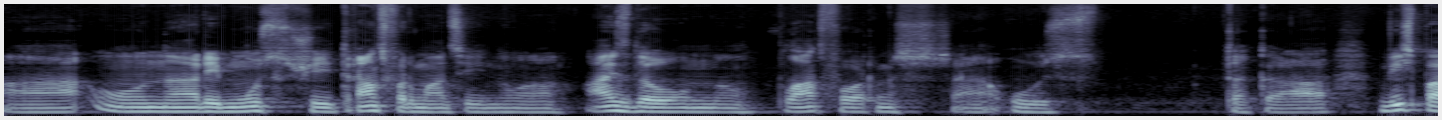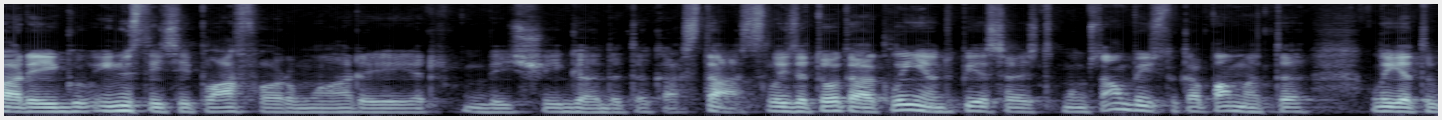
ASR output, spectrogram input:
Un arī mūsu šī transformācija no aizdevumu platformas uz kā, vispārīgu investīciju platformu arī ir bijis šī gada kā, stāsts. Līdz ar to tā klientu piesaiste mums nav bijusi pamata lieta.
